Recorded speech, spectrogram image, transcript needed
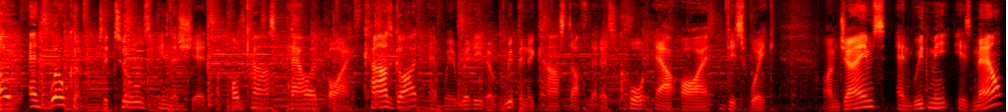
Hello and welcome to Tools in the Shed, a podcast powered by Cars Guide, and we're ready to rip into car stuff that has caught our eye this week. I'm James, and with me is Mal,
